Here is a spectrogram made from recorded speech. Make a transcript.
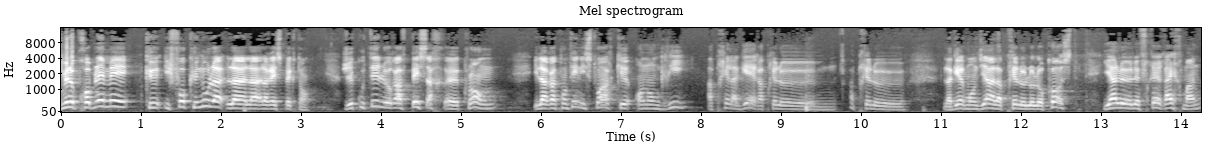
Mais le problème est qu'il faut que nous la, la, respectons. J'ai écouté le Rav Pesach euh, Crown. Il a raconté une histoire qu'en Hongrie, après la guerre, après, le, après le, la guerre mondiale, après l'Holocauste, il y a le, frère Reichmann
